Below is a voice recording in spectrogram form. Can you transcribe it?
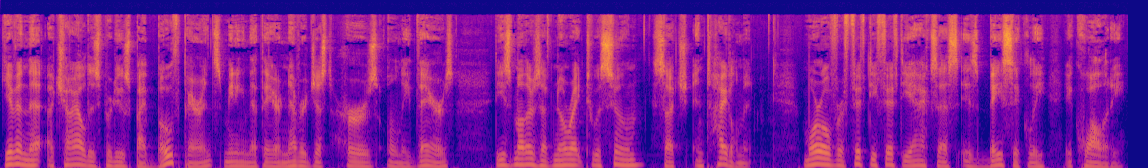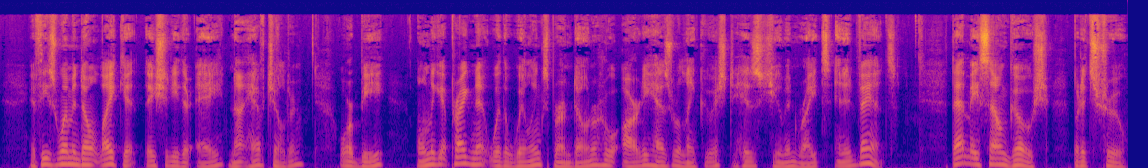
Given that a child is produced by both parents, meaning that they are never just hers, only theirs, these mothers have no right to assume such entitlement. Moreover, 50 50 access is basically equality. If these women don't like it, they should either A, not have children, or B, only get pregnant with a willing sperm donor who already has relinquished his human rights in advance. That may sound gauche, but it's true.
